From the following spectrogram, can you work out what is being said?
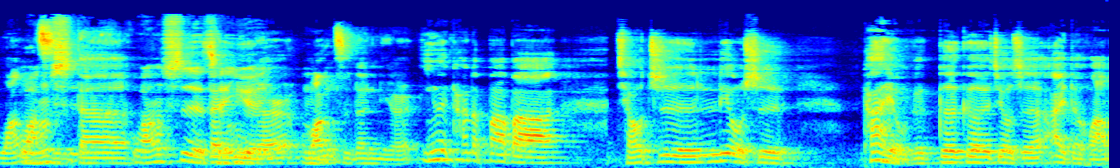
王子的王室的女儿，王子的女儿。嗯、因为他的爸爸乔治六世，他还有个哥哥，就是爱德华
